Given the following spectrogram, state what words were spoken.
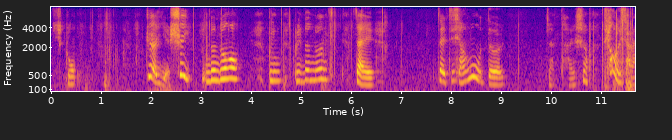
其中，这也是冰墩墩哦。冰冰墩墩在在吉祥物的展台上跳了下来，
